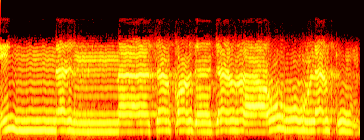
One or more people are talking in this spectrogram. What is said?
إن الناس قد جمعوا لكم.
